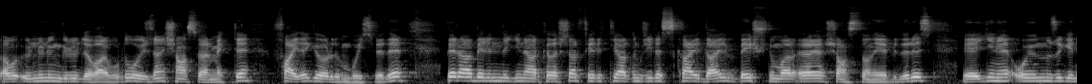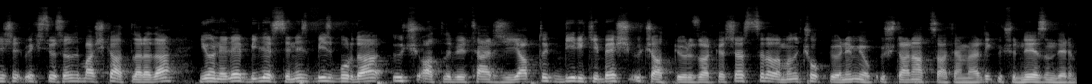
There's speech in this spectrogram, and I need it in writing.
ama ünlünün gülü de var burada. O yüzden şans vermekte fayda gördüm bu isme de. Beraberinde yine arkadaşlar Ferit Yardımcı ile Skydive 5 numaraya şans tanıyabiliriz. Ee, yine oyununuzu genişletmek istiyorsanız başka atlara da yönelebilirsiniz. Biz burada 3 atlı bir tercih yaptık. 1, 2, 5, 3 at diyoruz arkadaşlar. Sıralamanın çok bir önemi yok. 3 tane at zaten verdik. 3'ünü de yazın derim.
